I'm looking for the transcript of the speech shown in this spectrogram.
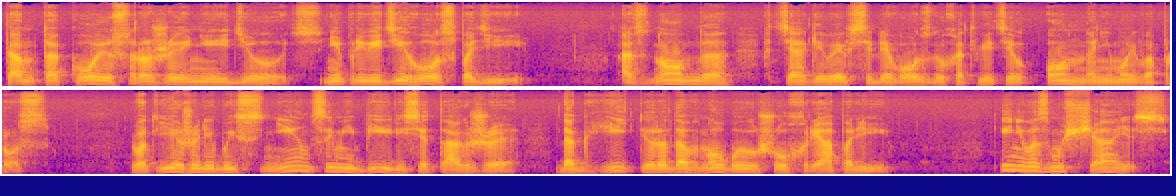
«Там такое сражение идет, не приведи Господи!» Ознобно, втягивая в себе воздух, ответил он на немой вопрос. «Вот ежели бы с немцами бились и так же, да Гитлера давно бы уж ухряпали!» И, не возмущаясь,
